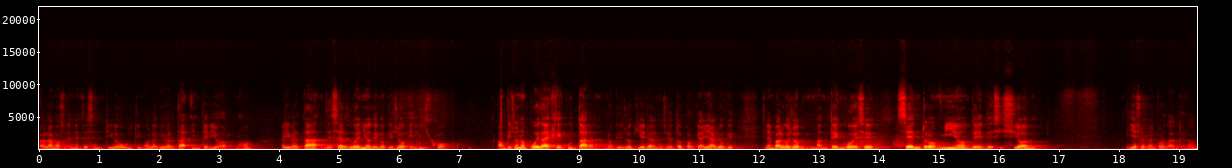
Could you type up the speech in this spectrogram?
hablamos en este sentido último, la libertad interior, ¿no? La libertad de ser dueño de lo que yo elijo, aunque yo no pueda ejecutar lo que yo quiera, ¿no es cierto? Porque hay algo que, sin embargo, yo mantengo ese centro mío de decisión y eso es lo importante, ¿no?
